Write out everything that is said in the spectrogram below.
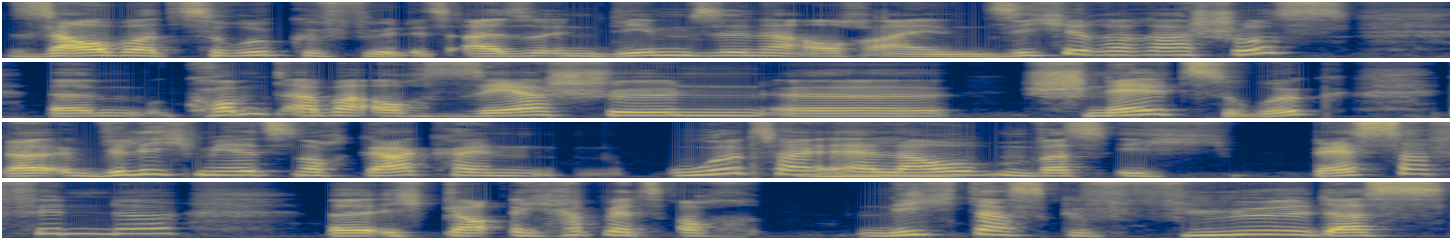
sauber zurückgeführt. Ist also in dem Sinne auch ein sichererer Schuss, ähm, kommt aber auch sehr schön äh, schnell zurück. Da will ich mir jetzt noch gar kein Urteil mhm. erlauben, was ich besser finde. Äh, ich glaube, ich habe jetzt auch nicht das Gefühl, dass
